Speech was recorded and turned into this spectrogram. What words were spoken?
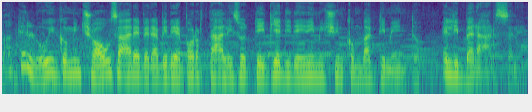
ma che lui cominciò a usare per aprire portali sotto i piedi dei nemici in combattimento e liberarsene.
